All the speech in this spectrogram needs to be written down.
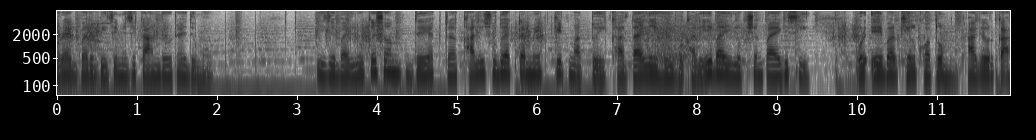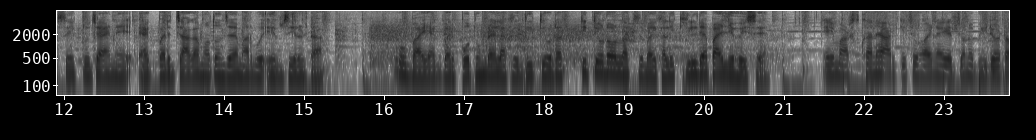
ওরা একবারে বেঁচে মেচে কান্দে উঠাই দেবো এই যে ভাই লোকেশন দে একটা, খালি শুধু একটা মেডকিট মারতই, খা তাইলেই হইব খালি। এ ভাই লোকেশন পাই গেছি। ওর এবার খেল খতম। আগে ওর কাছে একটু যায় নে, একবার জাগা মতন যায় মারবো এফ এফজিএলটা। ও ভাই, একবার প্রথমটাই লাগছে, দ্বিতীয়টা, তৃতীয়টাও লাগছে ভাই, খালি কিলটা পাইলে হয়েছে এই মাঝখানে আর কিছু হয় না, এর জন্য ভিডিওটা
